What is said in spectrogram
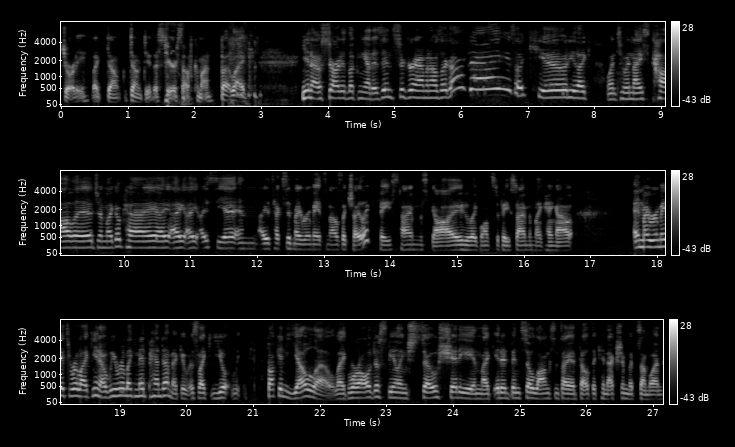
Jordy, like don't don't do this to yourself. Come on, but like. You know, started looking at his Instagram and I was like, okay, he's like cute. He like went to a nice college. I'm like, okay, I, I, I- see it. And I texted my roommates and I was like, should I like FaceTime this guy who like wants to FaceTime and like hang out? And my roommates were like, you know, we were like mid pandemic. It was like, yo, fucking YOLO. Like we're all just feeling so shitty and like it had been so long since I had felt a connection with someone.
